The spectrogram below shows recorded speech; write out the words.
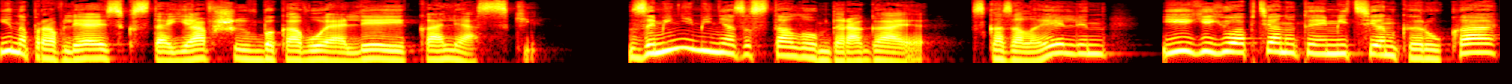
и направляясь к стоявшей в боковой аллее коляске. «Замени меня за столом, дорогая», — сказала Эллин, и ее обтянутая метенкой рука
